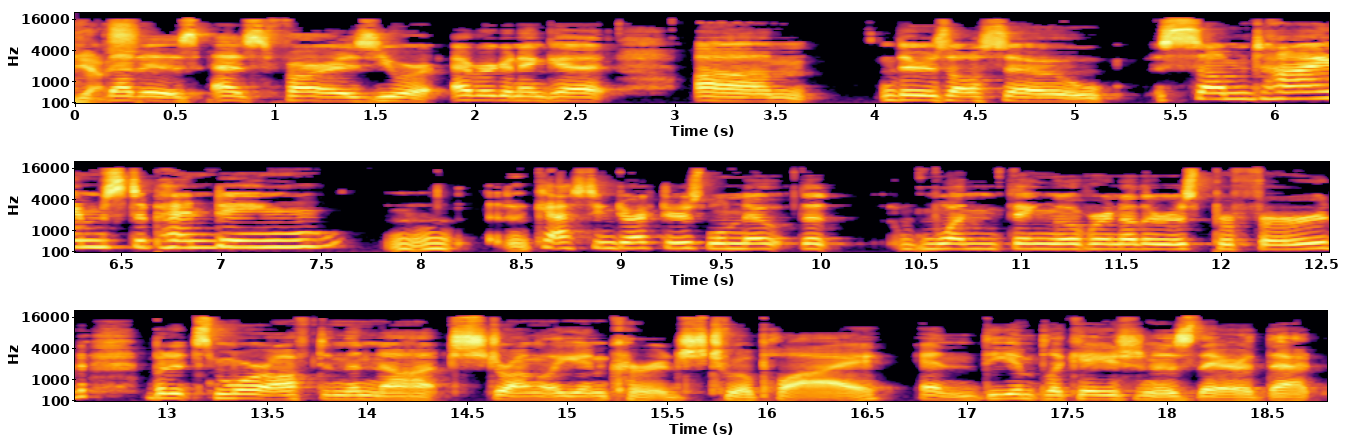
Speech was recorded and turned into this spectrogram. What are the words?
Yes. that is as far as you are ever going to get. Um, there's also sometimes, depending, mm, casting directors will note that one thing over another is preferred, but it's more often than not strongly encouraged to apply. And the implication is there that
